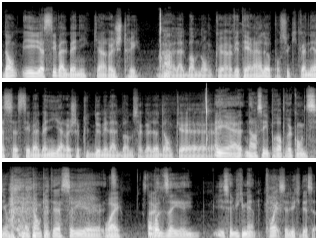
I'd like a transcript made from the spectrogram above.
Donc, il y a Steve Albany qui a enregistré Ah. l'album. Donc, euh, un vétéran, là, pour ceux qui connaissent euh, Steve Albany, il a enregistré plus de 2000 albums, ce gars-là. Donc, euh, Et euh, dans ses propres conditions. Mettons qu'il était assez. euh, ouais. On va le dire, il est celui qui mène. Oui, c'est lui qui décide.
